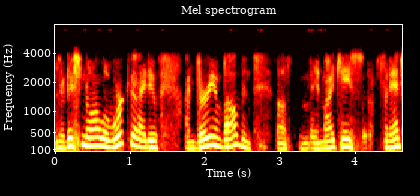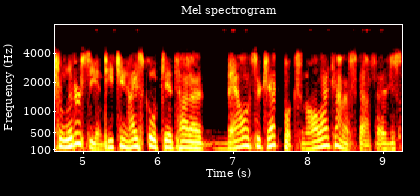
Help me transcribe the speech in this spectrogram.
in addition to all the work that I do, I'm very involved in, uh, in my case, financial literacy and teaching high school kids how to balance their checkbooks and all that kind of stuff. I just,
